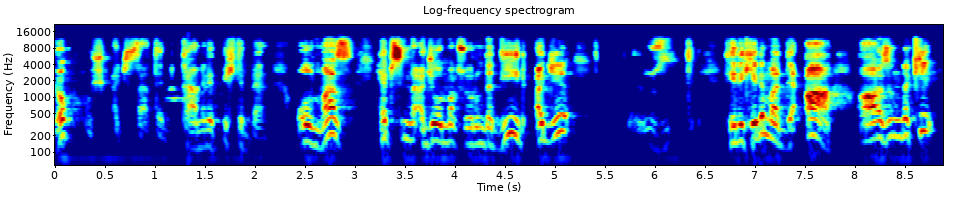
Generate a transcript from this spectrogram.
Yokmuş acı zaten tahmin etmiştim ben. Olmaz. Hepsinde acı olmak zorunda değil. Acı tehlikeli madde. A. Ağzındaki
